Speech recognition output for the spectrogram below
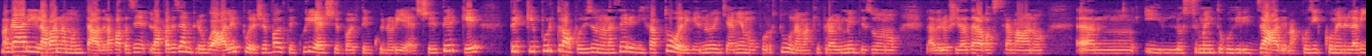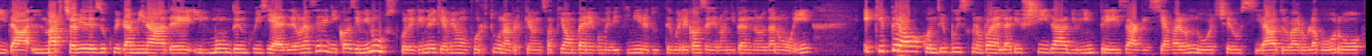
Magari la panna montata la fate, se- la fate sempre uguale, eppure c'è volte in cui riesce e volte in cui non riesce. Perché? Perché purtroppo ci sono una serie di fattori che noi chiamiamo fortuna, ma che probabilmente sono la velocità della vostra mano, um, il, lo strumento che utilizzate, ma così come nella vita, il marciapiede su cui camminate, il mondo in cui siete, una serie di cose minuscole che noi chiamiamo fortuna perché non sappiamo bene come definire tutte quelle cose che non dipendono da noi e che però contribuiscono poi alla riuscita di un'impresa che sia fare un dolce o sia trovare un lavoro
